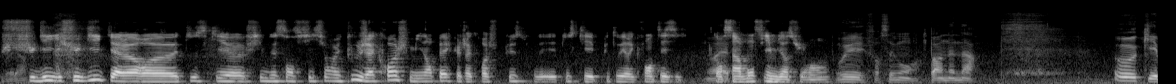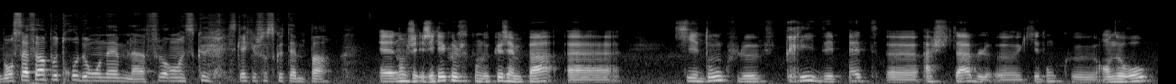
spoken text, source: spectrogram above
je voilà. suis geek, je suis geek alors euh, tout ce qui est euh, film de science-fiction et tout, j'accroche, mais il n'empêche que j'accroche plus pour les, tout ce qui est plutôt heroic fantasy. Quand c'est un bon film bien sûr. hein. Oui, forcément, pas un nanar. Ok, bon, ça fait un peu trop de on aime là. Florent, est-ce que y a quelque chose que t'aimes pas? Euh, donc j'ai quelque chose que j'aime pas, euh, qui est donc le prix des pets euh, achetables, euh, qui est donc euh, en euros.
